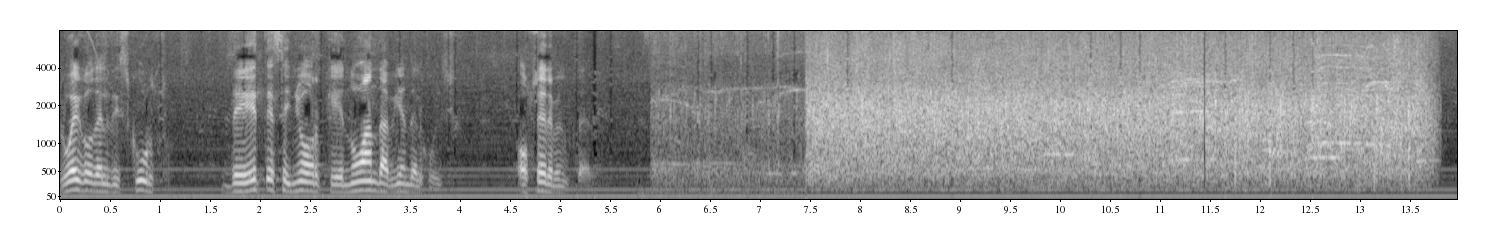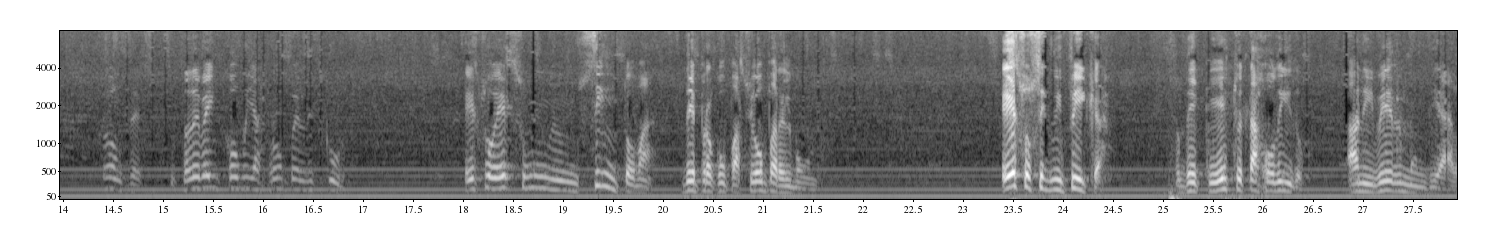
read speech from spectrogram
luego del discurso de este señor que no anda bien del juicio. Observen ustedes. Entonces, ustedes ven cómo ella rompe el discurso. Eso es un síntoma de preocupación para el mundo. Eso significa de que esto está jodido a nivel mundial.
